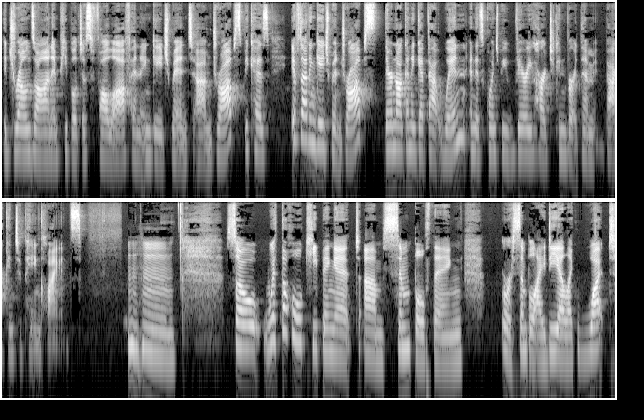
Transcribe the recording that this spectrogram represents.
it drones on and people just fall off and engagement um, drops. Because if that engagement drops, they're not going to get that win and it's going to be very hard to convert them back into paying clients. Hmm. So, with the whole keeping it um, simple thing or simple idea, like what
